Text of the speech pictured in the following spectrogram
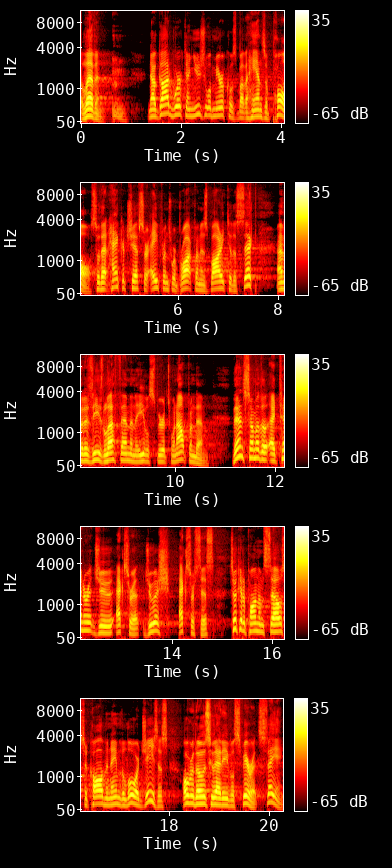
11. now, God worked unusual miracles by the hands of Paul, so that handkerchiefs or aprons were brought from his body to the sick, and the disease left them, and the evil spirits went out from them. Then some of the itinerant Jew, Jewish exorcists took it upon themselves to call the name of the Lord Jesus over those who had evil spirits, saying,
